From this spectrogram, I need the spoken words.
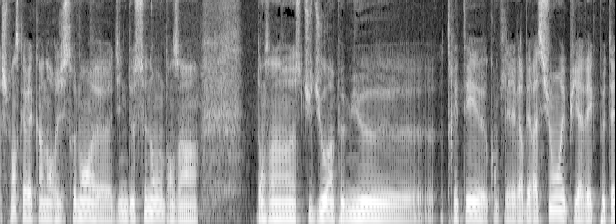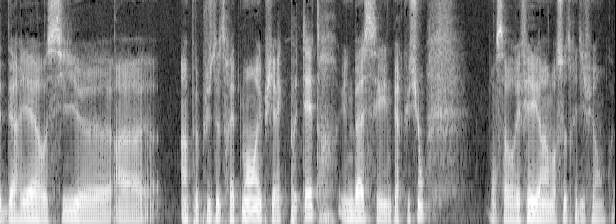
Je pense qu'avec un enregistrement euh, digne de ce nom dans un dans un studio un peu mieux euh, traité euh, contre les réverbérations et puis avec peut-être derrière aussi un, un peu plus de traitement et puis avec peut-être une basse et une percussion bon ça aurait fait un morceau très différent quoi.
